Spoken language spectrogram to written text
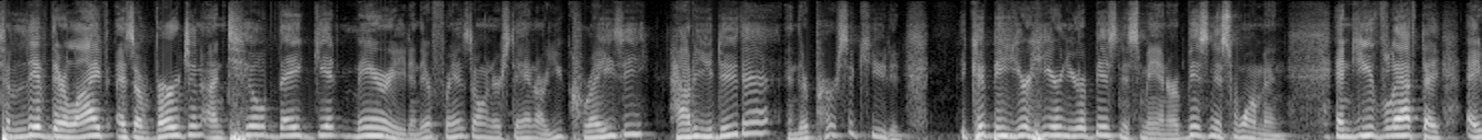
to live their life as a virgin until they get married, and their friends don't understand. Are you crazy? How do you do that? And they're persecuted. It could be you're here and you're a businessman or a businesswoman, and you've left a, a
